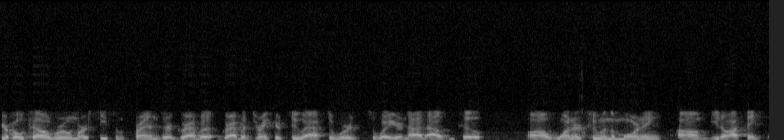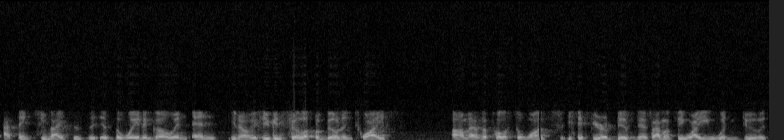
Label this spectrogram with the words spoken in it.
your hotel room or see some friends or grab a grab a drink or two afterwards to where you're not out until uh, one or two in the morning. Um, you know, I think I think two nights is the, is the way to go. And and you know, if you can fill up a building twice um, as opposed to once, if you're a business, I don't see why you wouldn't do it.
